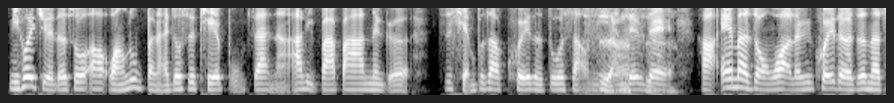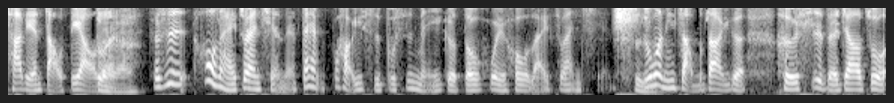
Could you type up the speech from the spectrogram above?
你会觉得说，哦，网络本来都是贴补站啊，阿里巴巴那个。之前不知道亏了多少年，啊、对不对？啊、好，Amazon 哇，那个亏的真的差点倒掉了。对啊，可是后来赚钱了，但不好意思，不是每一个都会后来赚钱。是，如果你找不到一个合适的叫做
